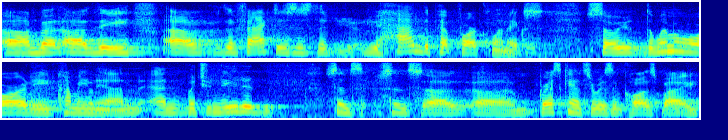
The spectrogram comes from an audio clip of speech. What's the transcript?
Um, but uh, the, uh, the fact is, is that you, you had the PEPFAR clinics, so you, the women were already coming. in, and, but you needed since, since uh, um, breast cancer isn't caused by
